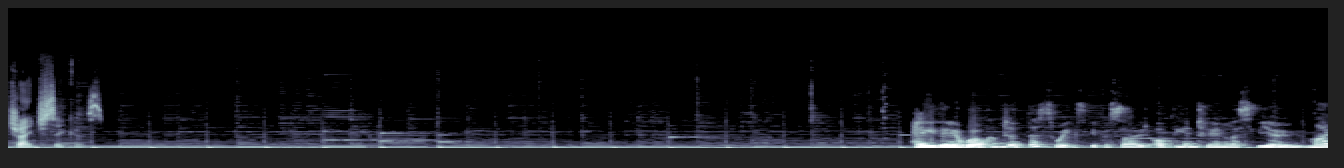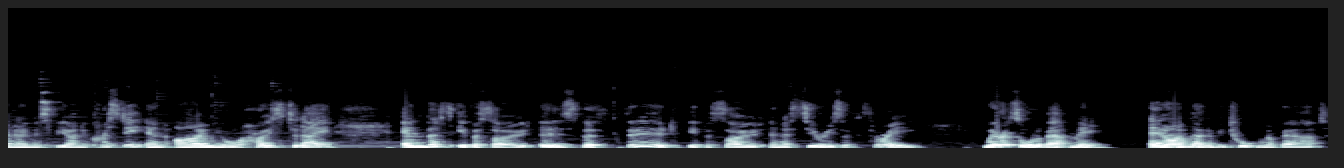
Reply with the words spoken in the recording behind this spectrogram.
change seekers. Hey there, welcome to this week's episode of The Internalist View. My name is Fiona Christie and I'm your host today. And this episode is the third episode in a series of three where it's all about me. And I'm going to be talking about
